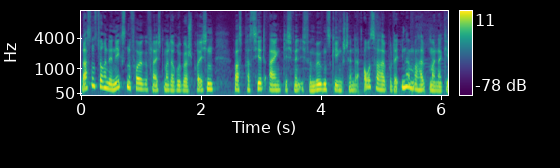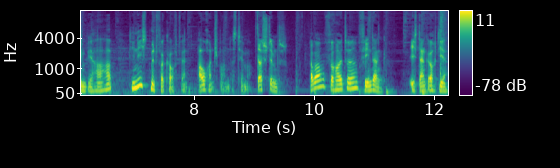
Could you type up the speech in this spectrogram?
Lass uns doch in der nächsten Folge vielleicht mal darüber sprechen, was passiert eigentlich, wenn ich Vermögensgegenstände außerhalb oder innerhalb meiner GmbH habe, die nicht mitverkauft werden. Auch ein spannendes Thema. Das stimmt. Aber für heute vielen Dank. Ich danke auch dir.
